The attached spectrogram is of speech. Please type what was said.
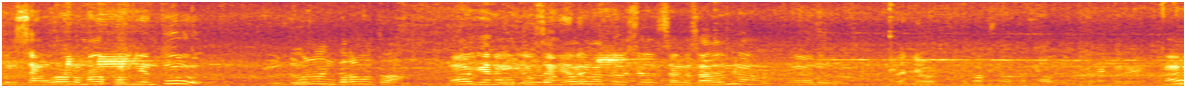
तुला सांगू राहिलो मला फोन घेऊन तू. उन्हात गरम होतो. हा. मग घे ना मग तुला सांगू राहिलो ना तुला सगळं साधन ना. धन्यवाद. हा?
